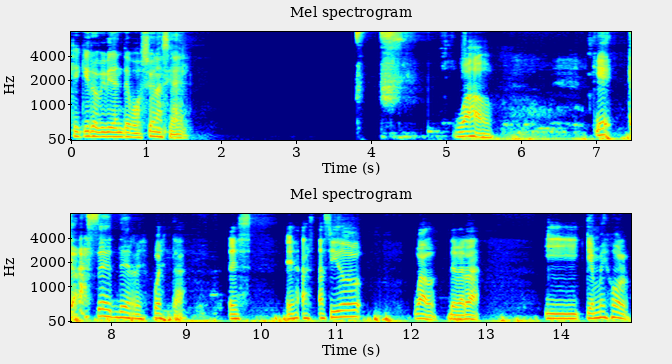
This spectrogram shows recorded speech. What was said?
que quiero vivir en devoción hacia Él. ¡Wow! ¡Qué clase de respuesta! Es, ha, sido, wow, de verdad. Y qué mejor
